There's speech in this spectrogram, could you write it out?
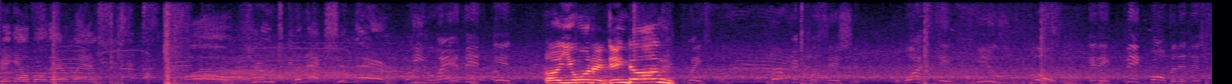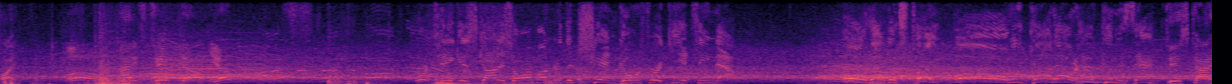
Big elbow there lands. Oh, huge connection there. He landed it. Oh, you want a ding dong? Perfect position. What a huge blow in a big moment in this fight. Oh, nice takedown. Yep. Ortega's got his arm under the chin, going for a guillotine now. Oh, that looks tight. Good is that? This guy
